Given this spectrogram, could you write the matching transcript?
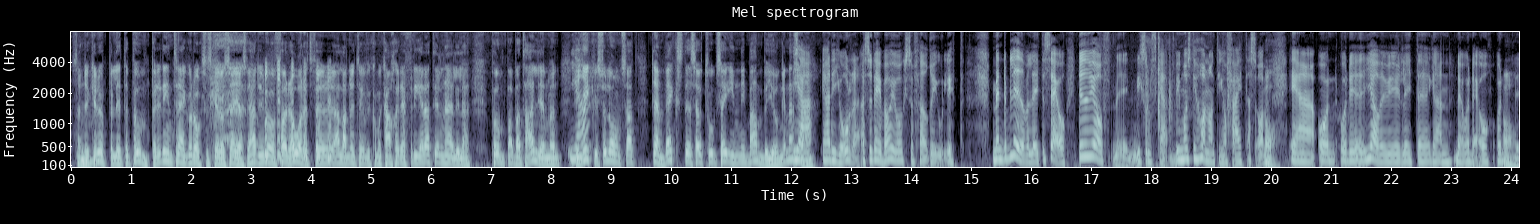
Sen dyker det upp lite pumper i din trädgård också ska då sägas. Vi hade ju då förra året för alla nu, vi kommer kanske referera till den här lilla pumpabataljen men Ja. det gick ju så långt så att den växte sig och tog sig in i bambudjungeln nästan. Ja, ja, det gjorde det. Alltså det var ju också för roligt. Men det blir väl lite så. Du och jag, eh, liksom ska, vi måste ju ha någonting att fightas om. Eh, och, och det gör vi ju lite grann då och då. Och, Ja. eh,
